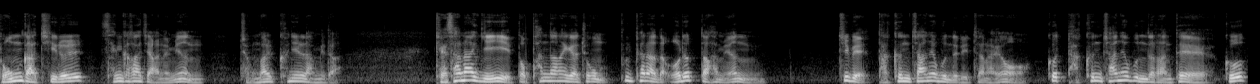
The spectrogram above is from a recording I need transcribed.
돈 가치를 생각하지 않으면 정말 큰일 납니다. 계산하기 또 판단하기가 조금 불편하다 어렵다 하면 집에 다 큰 자녀분들이 있잖아요. 그 다 큰 자녀분들한테 그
